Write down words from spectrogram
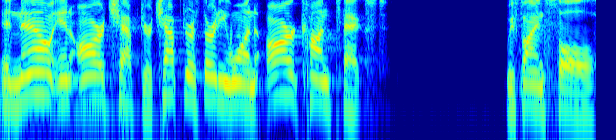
And now in our chapter, chapter 31, our context, we find Saul.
